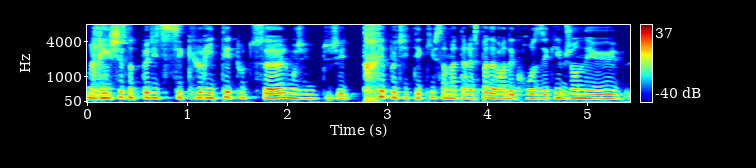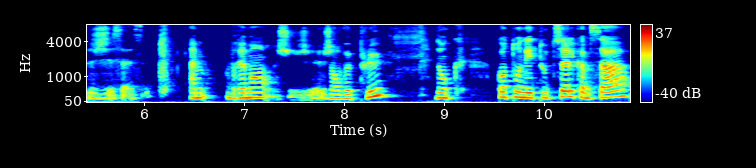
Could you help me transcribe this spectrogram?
richesse, notre petite sécurité toute seule. Moi, j'ai une très petite équipe, ça m'intéresse pas d'avoir des grosses équipes, j'en ai eu. vraiment, j'en veux plus. Donc, quand on est toute seule comme ça,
